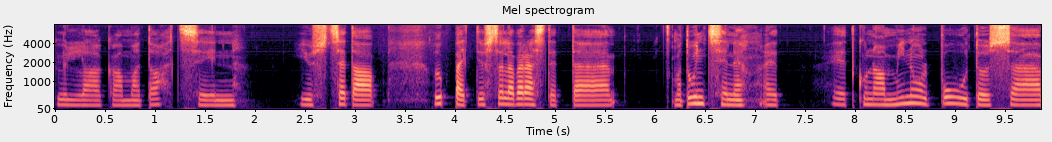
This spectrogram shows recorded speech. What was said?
küll aga ma tahtsin just seda õpet just sellepärast, et äh, ma tundsin, et, et kuna minul puudus äh,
